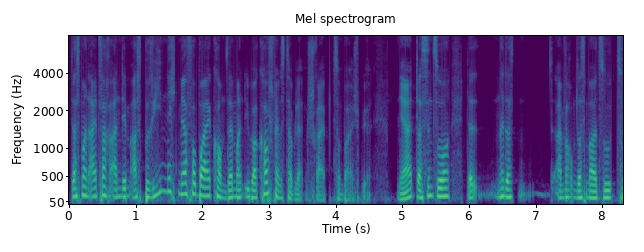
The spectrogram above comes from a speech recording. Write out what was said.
dass man einfach an dem Aspirin nicht mehr vorbeikommt, wenn man über Kopfschmerztabletten schreibt, zum Beispiel. Ja, das sind so, das, ne, das, einfach um das mal zu, zu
